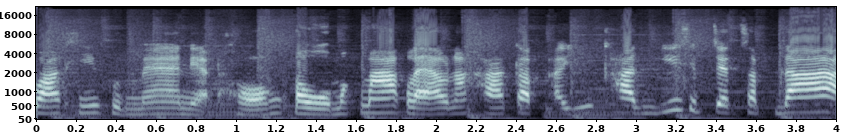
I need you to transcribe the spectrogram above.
ว่าที่คุณแม่เนี่ยท้องโตมากๆแล้วนะคะ กับอายุครรภ์27 สัปดาห์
